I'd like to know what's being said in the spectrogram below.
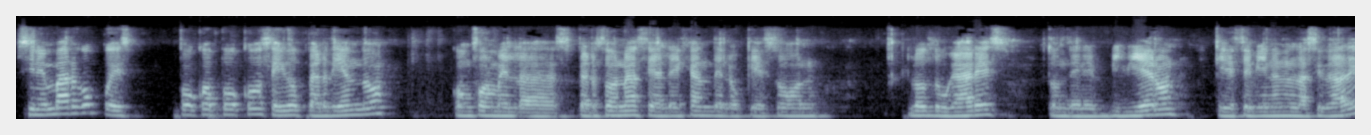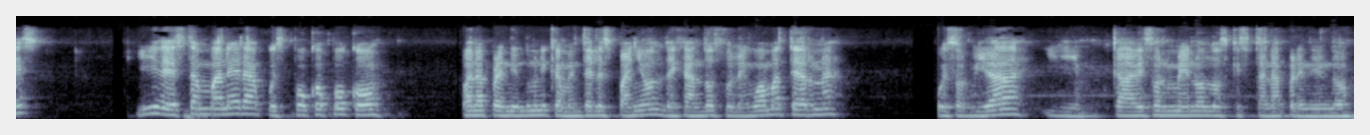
Sin embargo, pues poco a poco se ha ido perdiendo conforme las personas se alejan de lo que son los lugares donde vivieron, que se vienen a las ciudades. Y de esta manera, pues poco a poco van aprendiendo únicamente el español, dejando su lengua materna pues olvidada y cada vez son menos los que están aprendiendo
